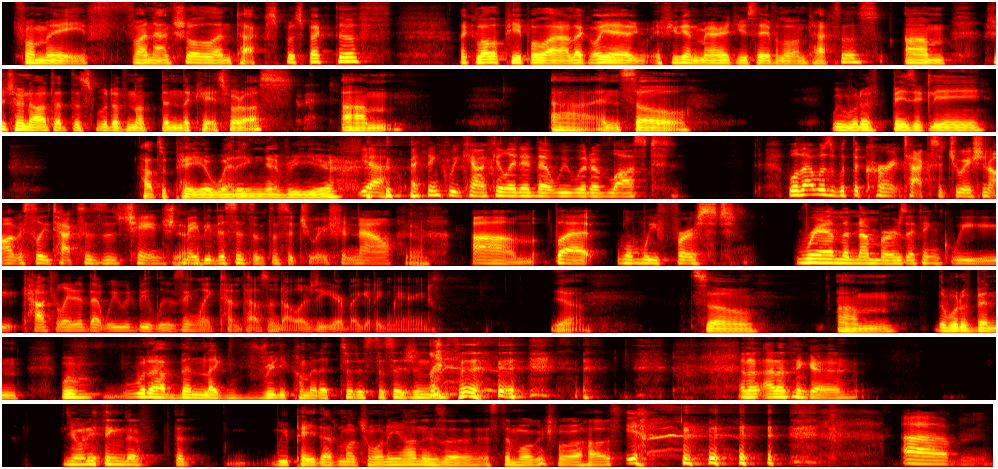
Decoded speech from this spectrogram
from a financial and tax perspective, like a lot of people are like, oh yeah, if you get married, you save a lot on taxes. Um, actually turned out that this would have not been the case for us. Correct. Um, uh, and so we would have basically had to pay a wedding every year. Yeah, I think we calculated that we would have lost. Well, that was with the current tax situation. Obviously, taxes have changed. Yeah. Maybe this isn't the situation now. Yeah. Um, but when we first ran the numbers, I think we calculated that we would be losing like ten thousand dollars a year by getting married. Yeah. So, um, there would have been we would have been like really committed to this decision. I don't. I don't think uh, the only thing that that we paid that much money on is a is the mortgage for our house. Yeah. Um,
